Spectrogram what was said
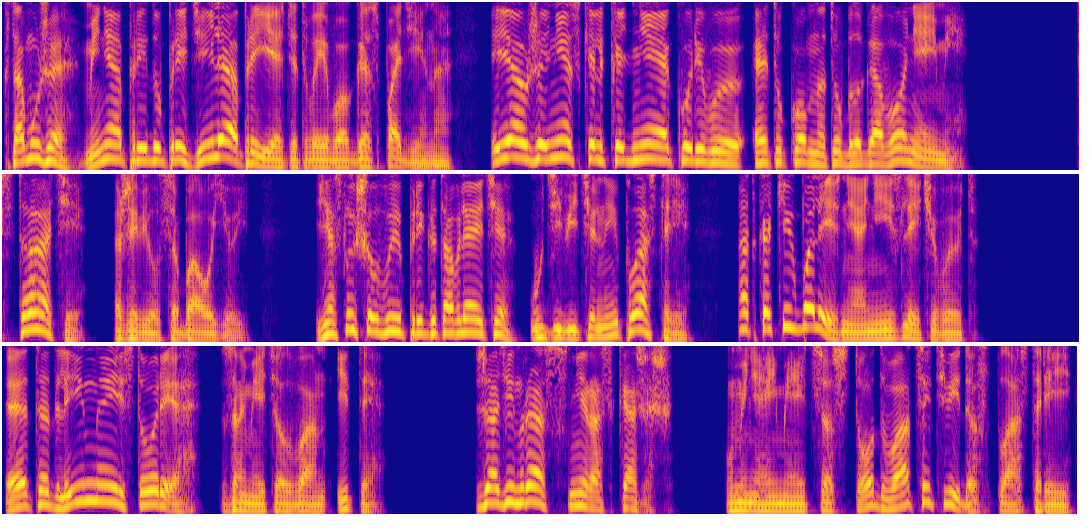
К тому же меня предупредили о приезде твоего господина, я уже несколько дней окуриваю эту комнату благовониями». «Кстати», — оживился Бао Юй, «я слышал, вы приготовляете удивительные пластыри. От каких болезней они излечивают?» «Это длинная история», — заметил Ван Ите. «За один раз не расскажешь. У меня имеется 120 видов пластырей,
